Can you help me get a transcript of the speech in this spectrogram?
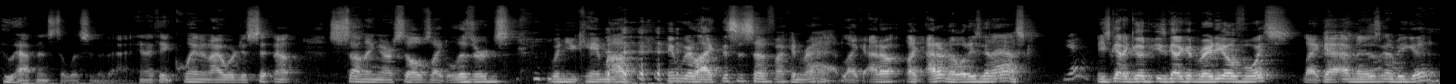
who happens to listen to that. And I think Quinn and I were just sitting out sunning ourselves like lizards when you came up, and we are like, "This is so fucking rad!" Like I don't like I don't know what he's gonna ask. Yeah. He's got a good he's got a good radio voice. Like I I mean, this is gonna be good.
